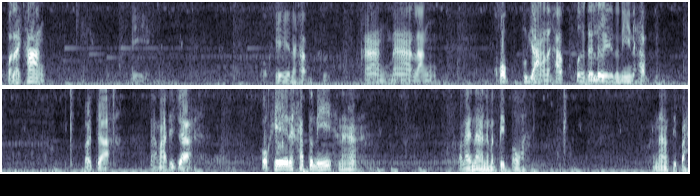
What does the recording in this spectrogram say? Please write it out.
สปอตไลท์ข้าง นี่ โอเคนะครับ ข้างหน้าหลัง ครบทุกอย่างนะครับ เปิดได้เลยตัวนี้นะครับ ก็จะสามารถที่จะ โอเคนะครับ ตัวนี้นะฮะสปอตไลท์หน้าเนี่ยมันติดปะวะน้ำติดปะ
